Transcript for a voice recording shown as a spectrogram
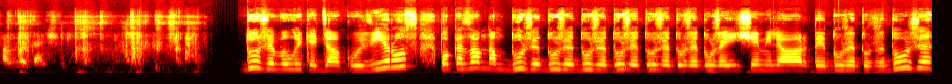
там дальше. Дуже велике дякую, вірус. Показав нам дуже, дуже, дуже, дуже, дуже, дуже, дуже і ще мільярди, дуже, дуже, дуже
